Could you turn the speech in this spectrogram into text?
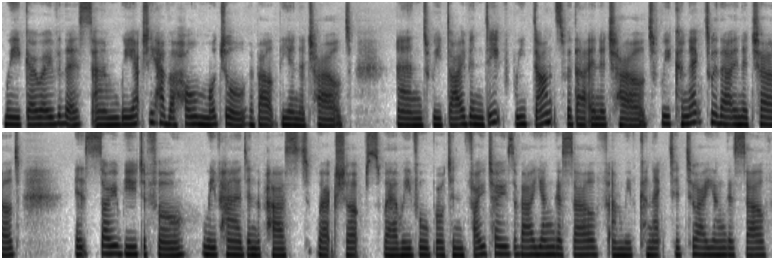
We go over this and we actually have a whole module about the inner child. And we dive in deep. We dance with our inner child. We connect with our inner child. It's so beautiful. We've had in the past workshops where we've all brought in photos of our younger self and we've connected to our younger self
